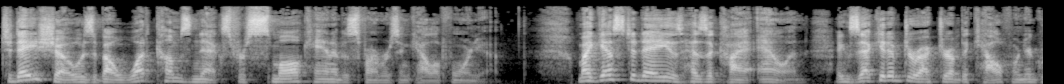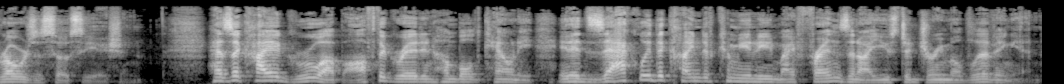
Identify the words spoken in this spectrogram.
Today's show is about what comes next for small cannabis farmers in California. My guest today is Hezekiah Allen, Executive Director of the California Growers Association. Hezekiah grew up off the grid in Humboldt County in exactly the kind of community my friends and I used to dream of living in.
